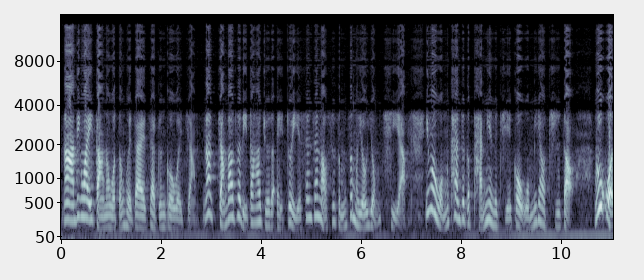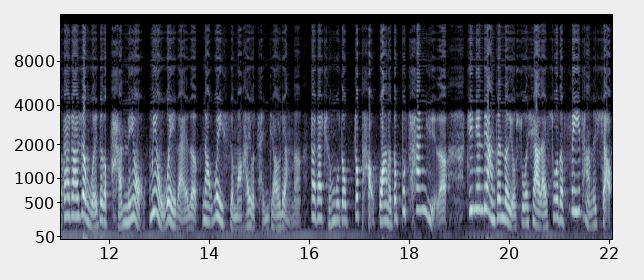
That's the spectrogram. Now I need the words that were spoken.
那另外一档呢，我等会再再跟各位讲。那讲到这里，大家觉得哎，对耶，珊珊老师怎么这么有勇气呀？因为我们看这个盘面的结构，我们要知道。如果大家认为这个盘没有没有未来了，那为什么还有成交量呢？大家全部都都跑光了，都不参与了。今天量真的有缩下来，缩的非常的小，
